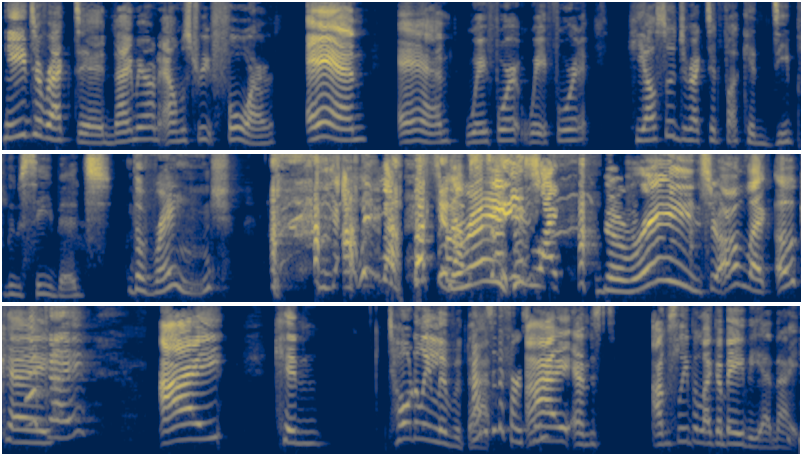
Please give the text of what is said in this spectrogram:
He directed nightmare on elm street 4 and and wait for it wait for it he also directed fucking Deep Blue Sea, bitch. The range. Yeah, I- that's The I'm saying, range. Like the range. I'm like, okay, Okay. I can totally live with that. I that. was in the first one. I am I'm sleeping like a baby at night.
